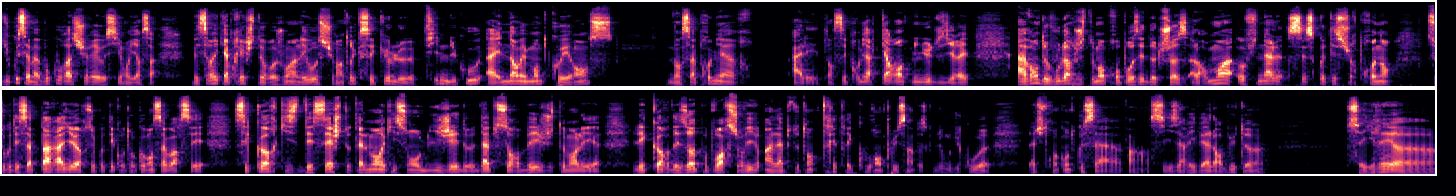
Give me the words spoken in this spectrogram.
du coup, ça m'a beaucoup rassuré aussi en voyant ça. Mais c'est vrai qu'après, je te rejoins, Léo, sur un truc, c'est que le film, du coup, a énormément de cohérence dans sa première allez, dans ses premières 40 minutes, je dirais, avant de vouloir justement proposer d'autres choses. Alors moi, au final, c'est ce côté surprenant, ce côté ça part ailleurs, ce côté quand on commence à voir ces, ces corps qui se dessèchent totalement et qui sont obligés d'absorber justement les, corps des autres pour pouvoir survivre un laps de temps très très court en plus, hein, parce que donc du coup, euh, là tu te rends compte que ça, enfin, s'ils arrivaient à leur but, euh, ça irait euh,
